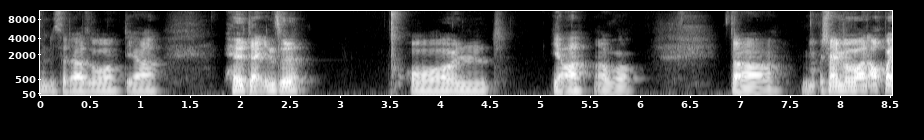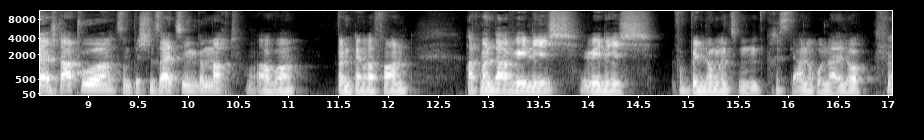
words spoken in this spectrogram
Und ist ja da so der Held der Insel. Und ja, aber da, ich meine, wir waren auch bei der Statue, so ein bisschen Sightseeing gemacht, aber beim Rennradfahren hat man da wenig, wenig Verbindungen zum Cristiano Ronaldo.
